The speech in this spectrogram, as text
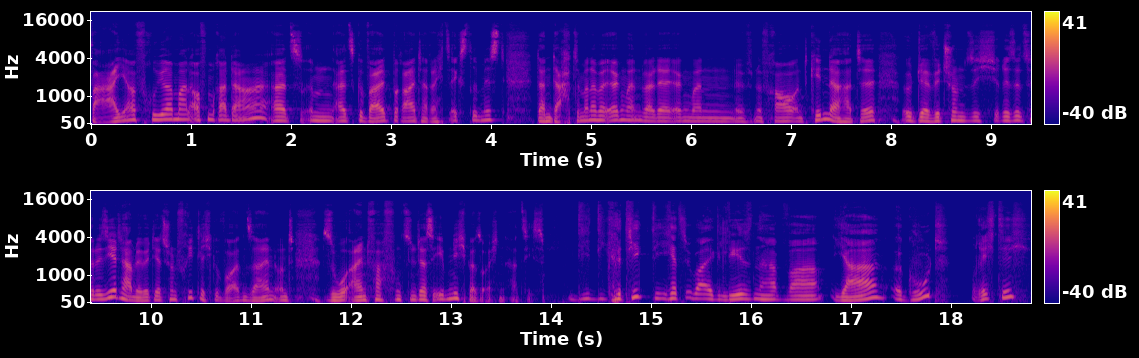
war ja früher mal auf dem Radar als, ähm, als gewaltbereiter Rechtsextremist. Dann dachte man aber irgendwann, weil der irgendwann eine Frau und Kinder hatte, äh, der wird schon sich resozialisiert haben, der wird jetzt schon friedlich geworden sein. Und so einfach funktioniert das eben nicht bei solchen Nazis. Die, die Kritik, die ich jetzt überall gelesen habe, war ja, äh, gut, richtig,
